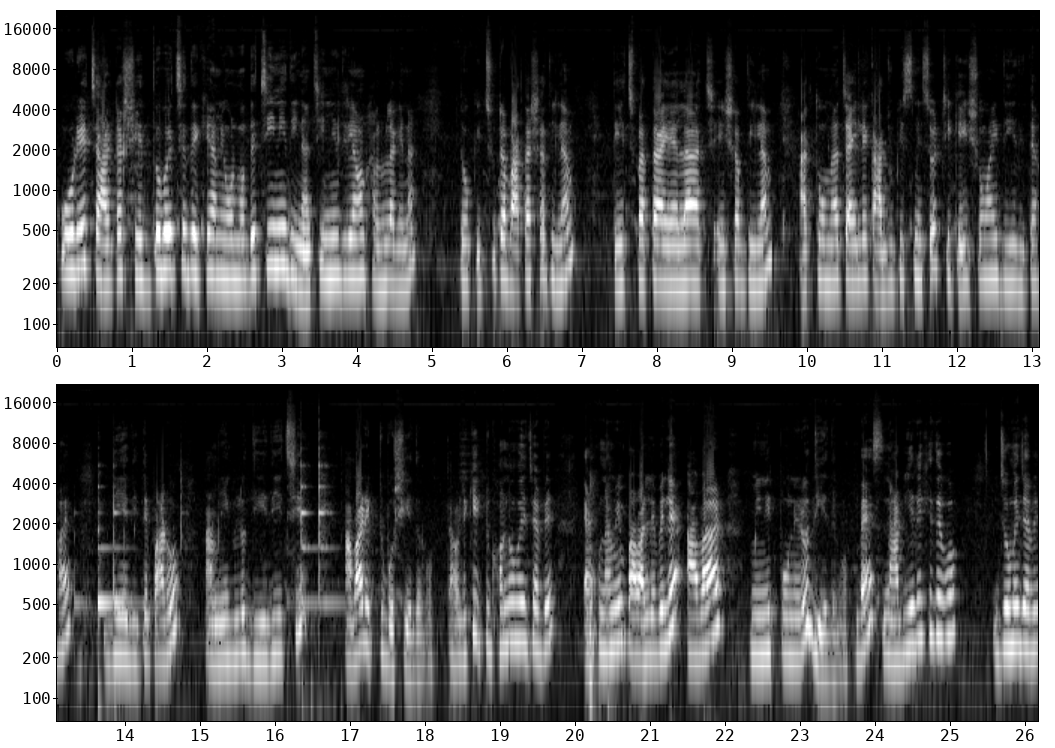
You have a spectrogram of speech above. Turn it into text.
করে চালটা সেদ্ধ হয়েছে দেখে আমি ওর মধ্যে চিনি দিই না। চিনি দিলে আমার ভালো লাগে না। তো কিছুটা বাতাসা দিলাম। তেজপাতা, এলাচ এইসব দিলাম। আর তোমরা চাইলে কাজু কিশমিশও ঠিক এই সময় দিয়ে দিতে হয়। দিয়ে দিতে পারো। আমি এগুলো দিয়ে দিয়েছি। আবার একটু বসিয়ে দেবো। তাহলে কি একটু ঘন হয়ে যাবে। এখন আমি পাওয়ার লেভেলে আবার মিনিট পনেরো দিয়ে দেবো। ব্যাস, নাবিয়ে রেখে দেবো। জমে যাবে।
